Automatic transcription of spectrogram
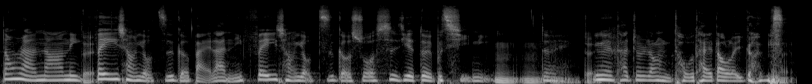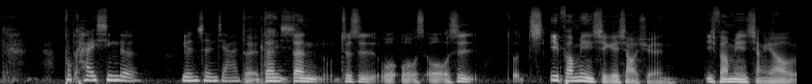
当然啦、啊，你非常有资格摆烂，你非常有资格说世界对不起你。嗯嗯，对嗯对，因为他就让你投胎到了一个很 不开心的原生家庭。对，但但就是我我我我是一方面写给小璇，一方面想要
